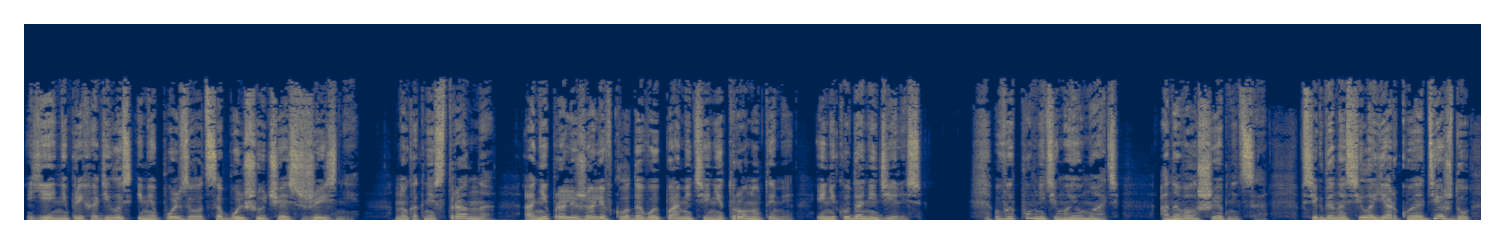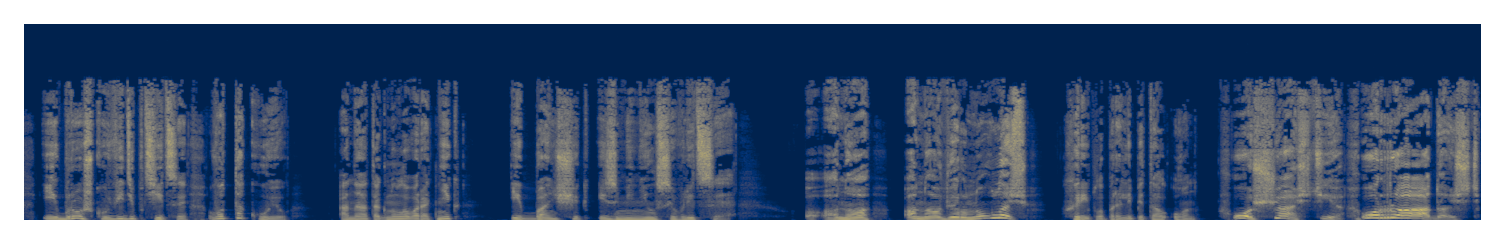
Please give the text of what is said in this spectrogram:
Ей не приходилось ими пользоваться большую часть жизни, но, как ни странно, они пролежали в кладовой памяти нетронутыми и никуда не делись. «Вы помните мою мать? Она волшебница, всегда носила яркую одежду и брошку в виде птицы, вот такую. Она отогнула воротник, и банщик изменился в лице. «Она... она вернулась?» — хрипло пролепетал он. «О, счастье! О, радость!»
